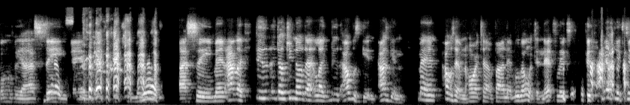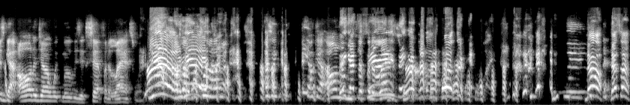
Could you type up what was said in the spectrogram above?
movie I seen, man. Best action movie Yes. I seen, man. I like, dude. Don't you know that? Like, dude, I was getting, I was getting, man. I was having a hard time finding that movie. I went to Netflix because Netflix just got all the John Wick movies except for the last one. I was like, Yeah, yeah. I was like, hey, y'all got all of They got the except for the last They got the no, that's how.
